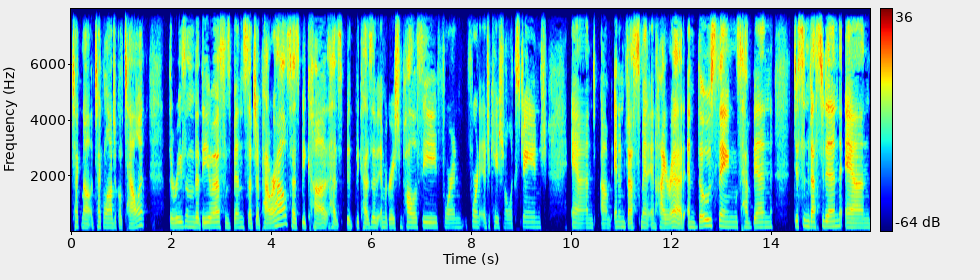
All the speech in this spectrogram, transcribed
techno- technological talent the reason that the U.S. has been such a powerhouse has because has been because of immigration policy, foreign foreign educational exchange, and um, an investment in higher ed. And those things have been disinvested in and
